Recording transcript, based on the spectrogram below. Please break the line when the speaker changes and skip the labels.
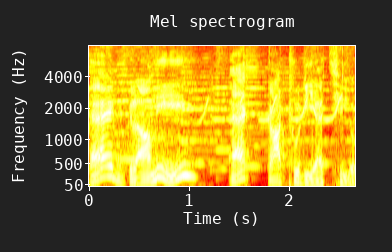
এক গ্রামে এক কাঠুরিয়া ছিল।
